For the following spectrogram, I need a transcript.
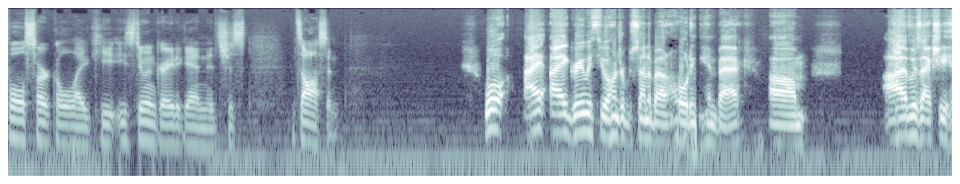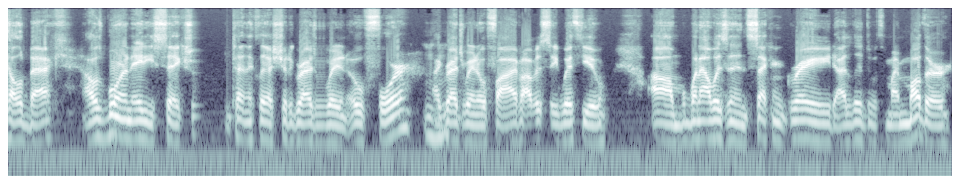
full circle. Like he, he's doing great again. It's just, it's awesome. Well, I, I agree with you 100% about holding him back. Um, I was actually held back. I was born in 86. Technically, I should have graduated in 4 I Mhm. graduated in 05, obviously, with you. Um, when I was in second grade, I lived with my mother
